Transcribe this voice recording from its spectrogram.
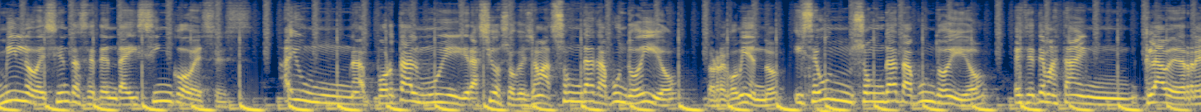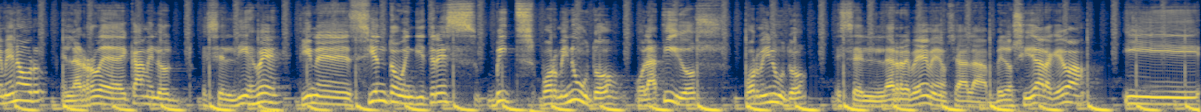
1975 veces. Hay un portal muy gracioso que se llama songdata.io, lo recomiendo. Y según songdata.io, este tema está en clave de re menor, en la rueda de Camelot es el 10B, tiene 123 bits por minuto, o latidos por minuto, es el RPM, o sea, la velocidad a la que va. Y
